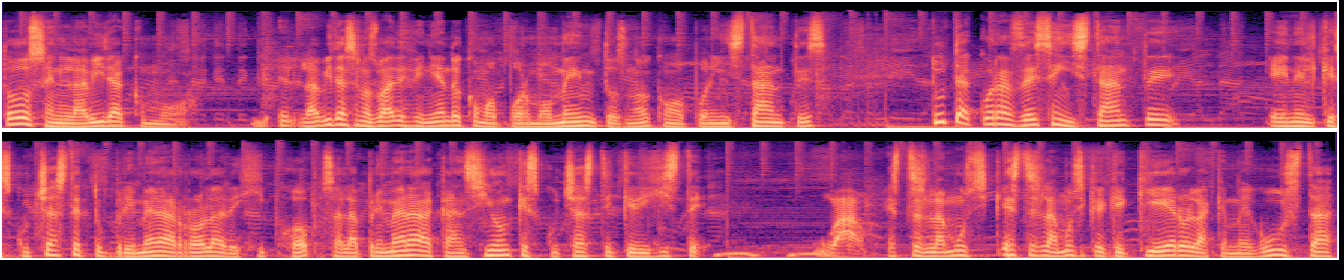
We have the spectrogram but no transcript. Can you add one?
todos en la vida como la vida se nos va definiendo como por momentos, ¿no? Como por instantes. ¿Tú te acuerdas de ese instante en el que escuchaste tu primera rola de hip hop? O sea, la primera canción que escuchaste y que dijiste, wow, esta es la música, esta es la música que quiero, la que me gusta.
